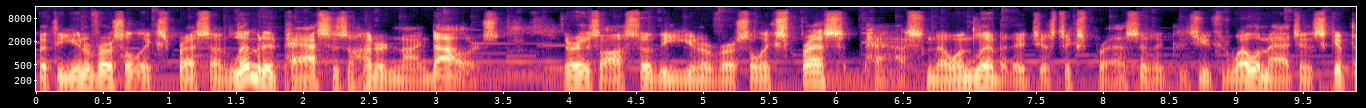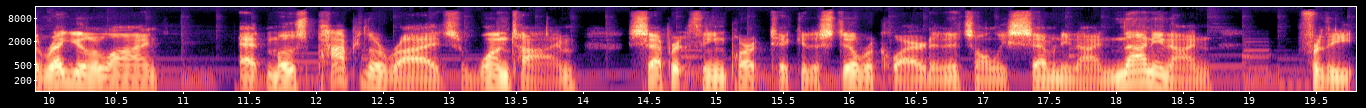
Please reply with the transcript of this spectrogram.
But the Universal Express Unlimited Pass is $109. There is also the Universal Express Pass, no unlimited, just express. And as you could well imagine, skip the regular line at most popular rides one time separate theme park ticket is still required and it's only $79.99 for the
